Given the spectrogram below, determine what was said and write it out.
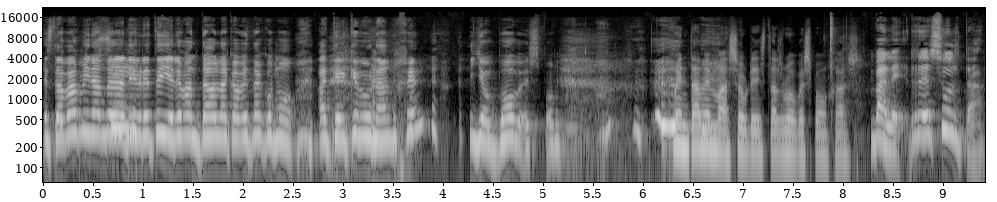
estaba mirando la Sí. libreta y he levantado la cabeza como aquel que ve un ángel. Y yo, Bob Esponja. Cuéntame más sobre estas Bob Esponjas. Vale, resulta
